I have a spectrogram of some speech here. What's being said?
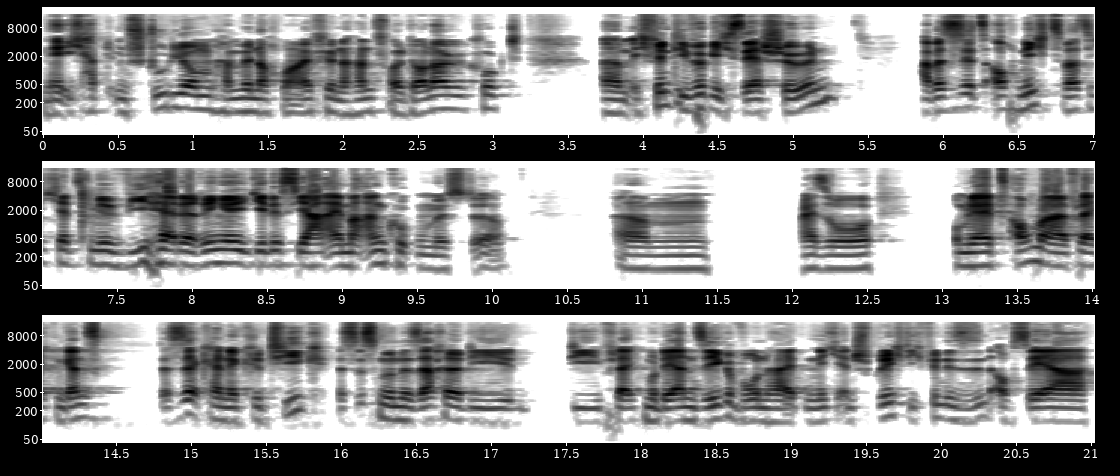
nee, ich habe im Studium, haben wir noch mal für eine Handvoll Dollar geguckt. Ähm, ich finde die wirklich sehr schön, aber es ist jetzt auch nichts, was ich jetzt mir wie Herr der Ringe jedes Jahr einmal angucken müsste. Ähm, also, um jetzt auch mal vielleicht ein ganz, das ist ja keine Kritik, das ist nur eine Sache, die, die vielleicht modernen Sehgewohnheiten nicht entspricht. Ich finde, sie sind auch sehr,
